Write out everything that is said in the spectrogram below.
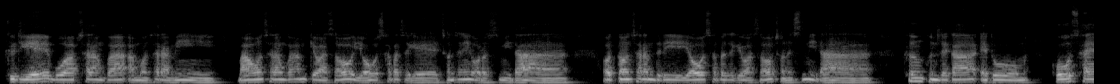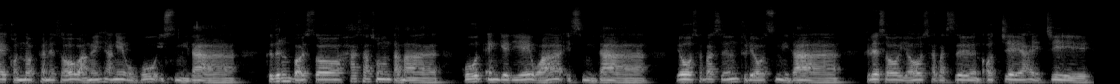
그 뒤에 모압 사람과 암몬 사람이 마온 사람과 함께 와서 여호사밧에게 전쟁에 걸었습니다. 어떤 사람들이 여호사밧에게 와서 전했습니다. 큰 군대가 에돔 곧 사해 건너편에서 왕을 향해 오고 있습니다. 그들은 벌써 하사손 다말 곧 엔게디에 와 있습니다. 여호사밧은 두려웠습니다. 그래서 여호사밧은 어찌해야 할지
